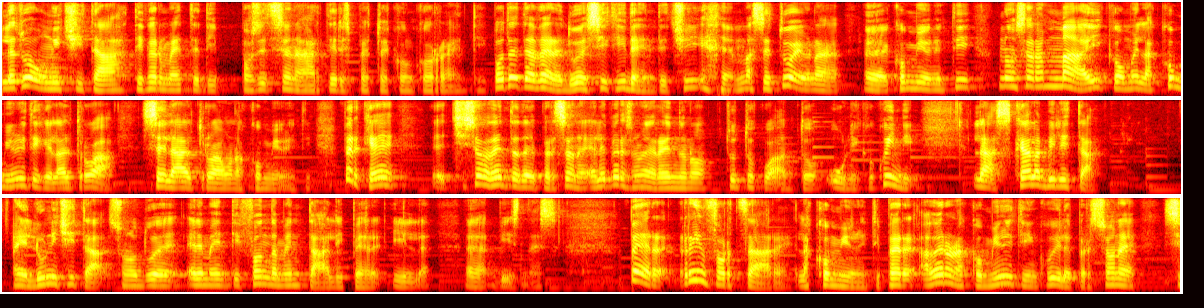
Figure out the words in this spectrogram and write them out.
la tua unicità ti permette di posizionarti rispetto ai concorrenti. Potete avere due siti identici, ma se tu hai una eh, community non sarà mai come la community che l'altro ha, se l'altro ha una community, perché eh, ci sono dentro delle persone e le persone rendono tutto quanto unico. Quindi la scalabilità e l'unicità sono due elementi fondamentali per il eh, business per rinforzare la community, per avere una community cui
